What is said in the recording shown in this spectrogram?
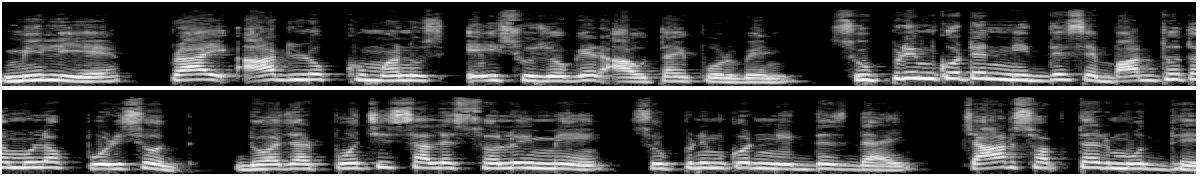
মিলিয়ে প্রায় আট লক্ষ মানুষ এই সুযোগের আওতায় পড়বেন। সুপ্রিম কোর্টের নির্দেশে বাধ্যতামূলক পরিশোধ দু হাজার পঁচিশ সালের ষোলোই মে সুপ্রিম কোর্ট নির্দেশ দেয়। চার সপ্তাহের মধ্যে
